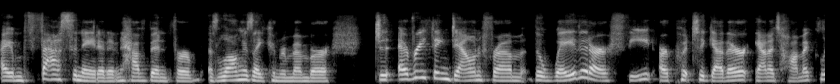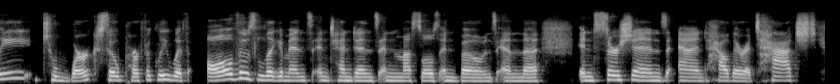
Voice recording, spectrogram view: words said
I am fascinated and have been for as long as I can remember. Just everything down from the way that our feet are put together anatomically to work so perfectly with all those ligaments and tendons and muscles and bones and the insertions and how they're attached.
